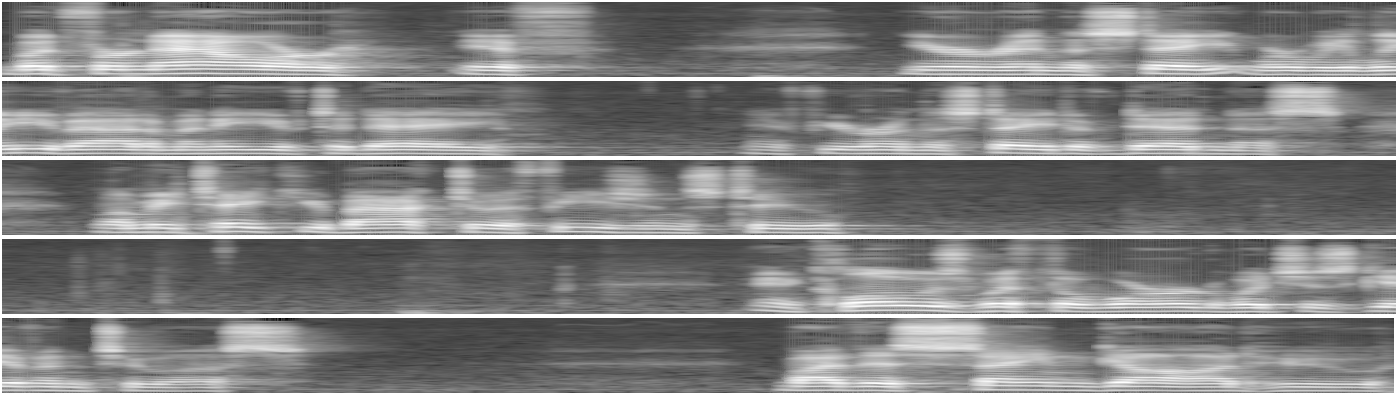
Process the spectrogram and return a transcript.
But for now, or if you're in the state where we leave Adam and Eve today, if you're in the state of deadness, let me take you back to Ephesians 2 and close with the word which is given to us by this same God who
